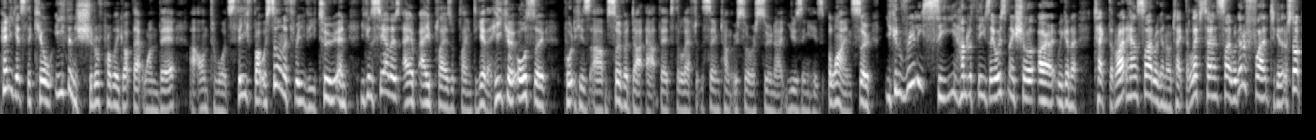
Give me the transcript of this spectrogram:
Penny gets the kill. Ethan should have probably got that one there uh, on towards Thief, but we're still in a 3v2, and you can see how those A, a players were playing together. Hiko also put his um, Sova dart out there to the left at the same time that we saw Asuna using his blinds. So you can really see 100 Thieves, they always make sure, all right, we're going to attack the right-hand side, we're going to attack the left-hand side, we're going to fight it together. It's not,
